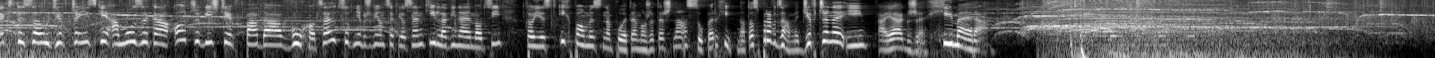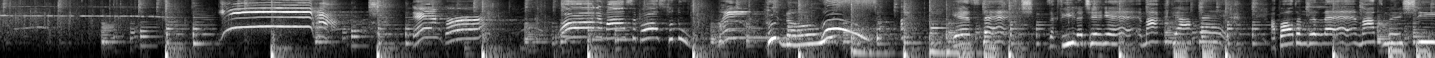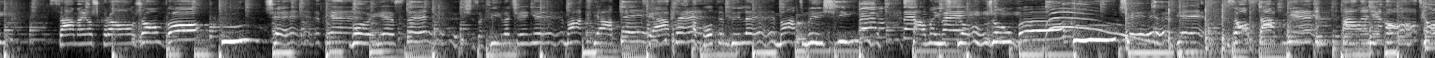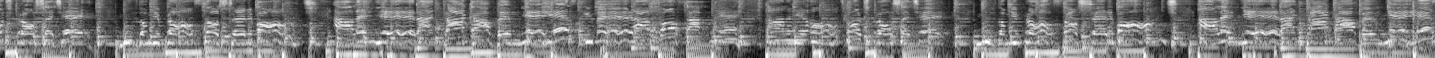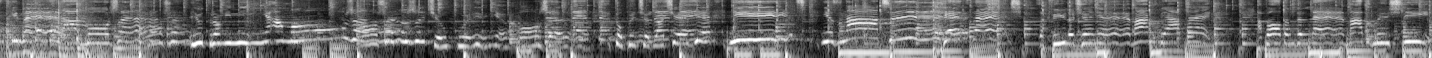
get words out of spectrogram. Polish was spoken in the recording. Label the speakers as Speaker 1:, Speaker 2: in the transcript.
Speaker 1: Teksty są dziewczyńskie, a muzyka oczywiście wpada w ucho. Cel cudnie brzmiące piosenki, lawina emocji to jest ich pomysł na płytę, może też na super hit. No to sprawdzamy. Dziewczyny i, a jakże, Chimera.
Speaker 2: Damn girl, what am I supposed to do? Chwilę cię nie ma kwiatek, a potem dylemat myśli same już krążą wokół ciebie.
Speaker 3: Bo jesteś, za chwilę cię nie ma kwiatek,
Speaker 2: Kwiatek.
Speaker 3: a potem dylemat myśli jutro mi minie, a może, życie upłynie, może to bycie dla ciebie nic nie znaczy.
Speaker 2: Jesteś, za chwilę cię nie ma kwiatek, a potem dylemat myśli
